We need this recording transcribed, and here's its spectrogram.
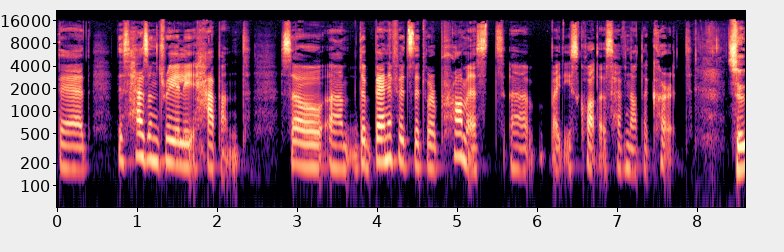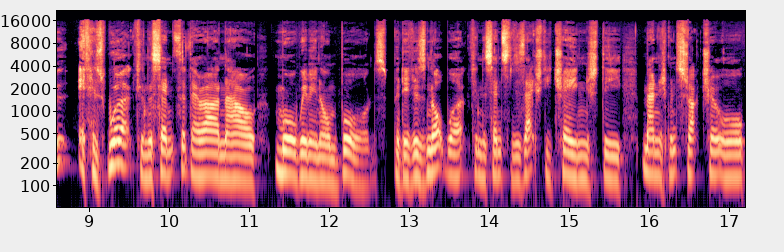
that this hasn't really happened. So um, the benefits that were promised uh, by these quotas have not occurred. So it has worked in the sense that there are now more women on boards, but it has not worked in the sense that it has actually changed the management structure or,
